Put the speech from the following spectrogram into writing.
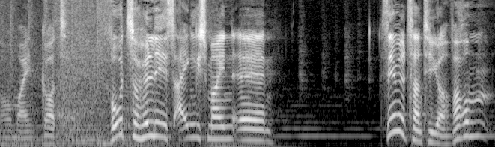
Oh mein Gott. Wo zur Hölle ist eigentlich mein, äh... Säbelzahntiger? Warum...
